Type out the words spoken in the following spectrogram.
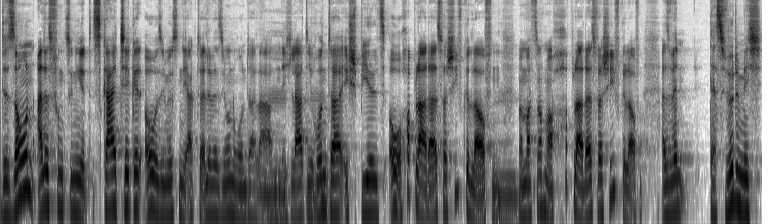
The Zone, alles funktioniert. Sky Ticket, oh, Sie müssen die aktuelle Version runterladen. Ich lade die runter, ich spiel's. Oh, hoppla, da ist was schiefgelaufen. Man macht's nochmal, hoppla, da ist was schiefgelaufen. Also wenn, das würde mich,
